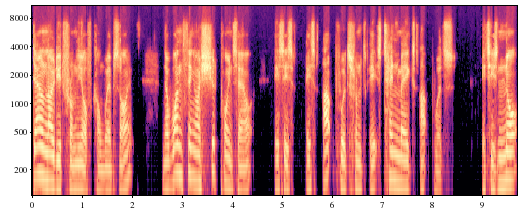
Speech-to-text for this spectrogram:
downloaded from the Ofcom website. Now, one thing I should point out is, is it's upwards from, it's 10 megs upwards. It is not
